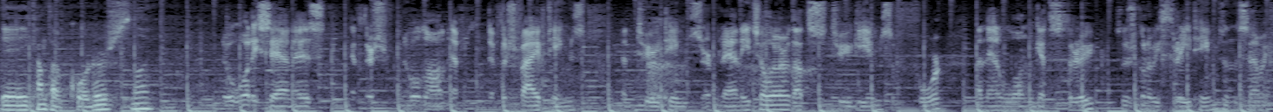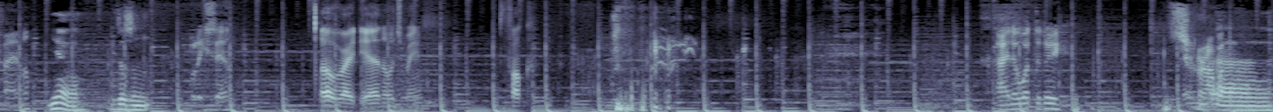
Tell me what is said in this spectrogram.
Yeah, you can't have quarters now. No, what he's saying is, if there's hold on, if if there's five teams and two teams are playing each other, that's two games of four, and then one gets through. So there's going to be three teams in the semi-final. Yeah, it doesn't. What he's saying. Oh, right, yeah, I know what you mean. Fuck. I know what to do. Scrap. Uh,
